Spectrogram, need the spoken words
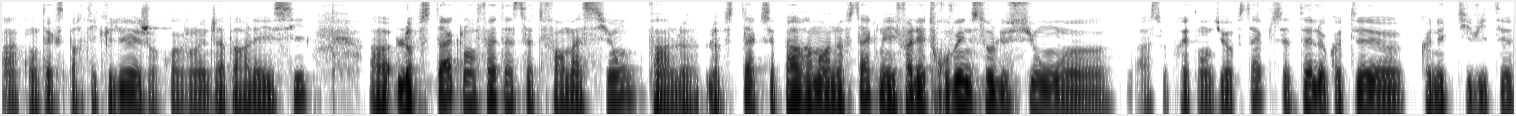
un contexte particulier et je crois que j'en ai déjà parlé ici. Euh, l'obstacle en fait à cette formation, enfin l'obstacle c'est pas vraiment un obstacle, mais il fallait trouver une solution à ce prétendu obstacle, c'était le côté connectivité.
